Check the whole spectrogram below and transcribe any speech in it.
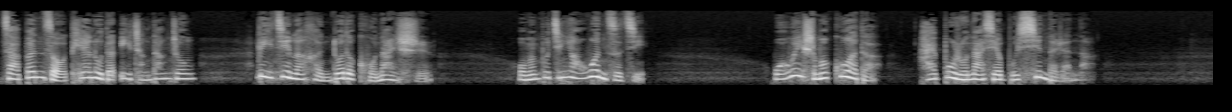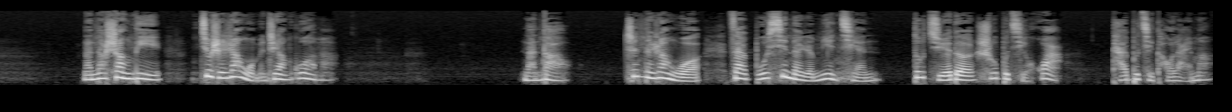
在奔走天路的历程当中，历尽了很多的苦难时，我们不禁要问自己：我为什么过得还不如那些不信的人呢？难道上帝就是让我们这样过吗？难道真的让我在不信的人面前都觉得说不起话、抬不起头来吗？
